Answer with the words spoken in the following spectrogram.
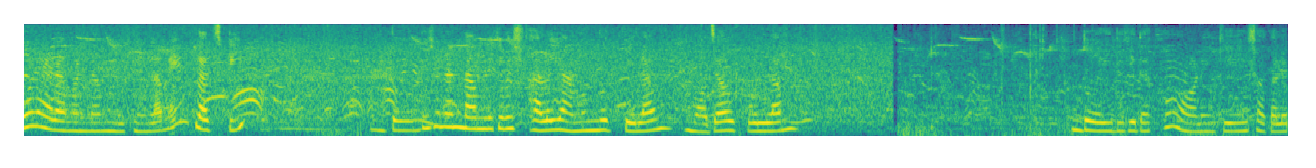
ওর আর আমার নাম লিখে নিলাম এম প্লাস টি তো দুজনের নাম লিখে বেশ ভালোই আনন্দ পেলাম, মজাও করলাম। তো এইদিকে দেখো, অনেকে সকালে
